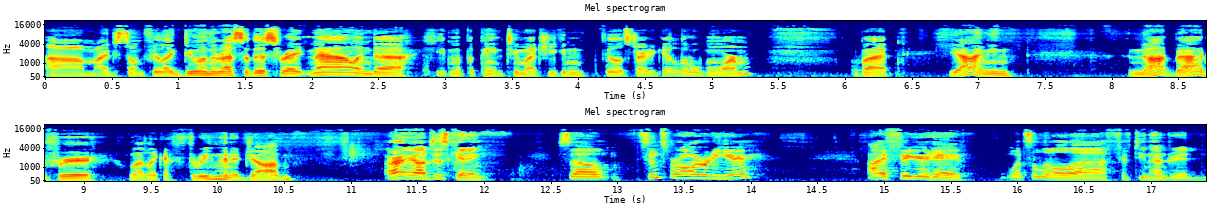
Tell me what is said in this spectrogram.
Um, I just don't feel like doing the rest of this right now and uh, heating up the paint too much. You can feel it start to get a little warm. But yeah, I mean, not bad for what, like a three minute job? All right, y'all, just kidding. So since we're already here, I figured, hey, what's a little uh, 1500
